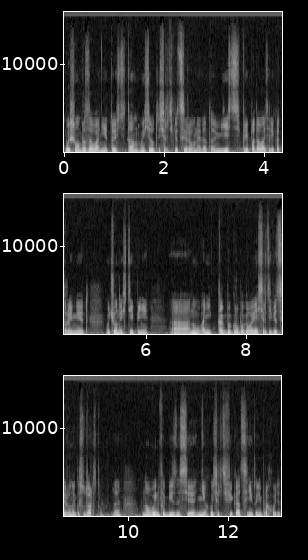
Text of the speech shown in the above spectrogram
высшем образовании, то есть там институты сертифицированные, да, там есть преподаватели, которые имеют ученые степени, а, ну, они, как бы, грубо говоря, сертифицированы государством, да, но в инфобизнесе никакой сертификации никто не проходит.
